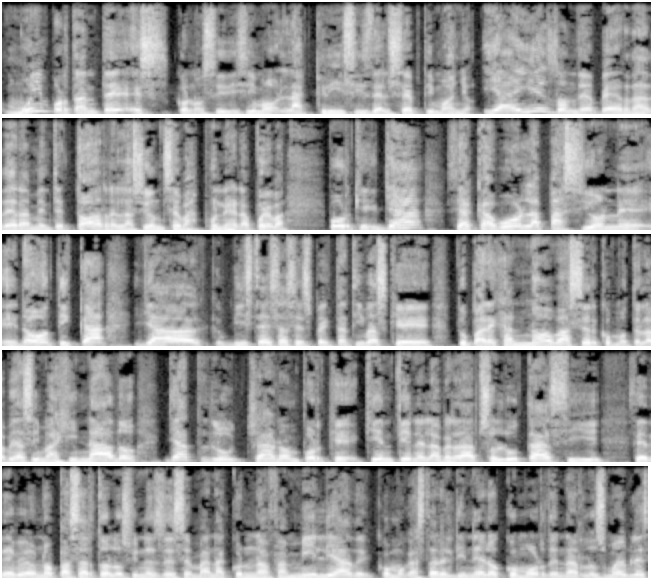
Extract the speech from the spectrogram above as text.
muy importante, es conocidísimo la crisis del séptimo año. Y ahí es donde verdaderamente toda relación se va a poner a prueba. Porque ya se acabó la pasión eh, erótica, ya viste esas expectativas que tu pareja no va a ser como te lo habías imaginado, ya lucharon porque quién tiene la verdad absoluta, si se debe o no pasar todos los fines de semana con una familia, de cómo gastar el dinero, cómo ordenar los muebles,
